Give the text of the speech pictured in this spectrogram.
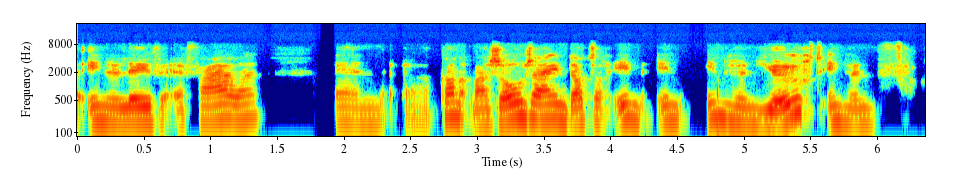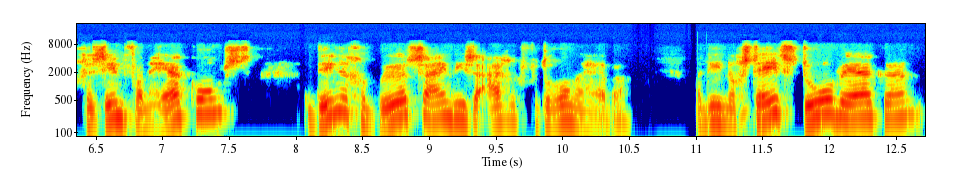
in hun leven ervaren. En kan het maar zo zijn dat er in, in, in hun jeugd, in hun gezin van herkomst, dingen gebeurd zijn die ze eigenlijk verdrongen hebben maar die nog steeds doorwerken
